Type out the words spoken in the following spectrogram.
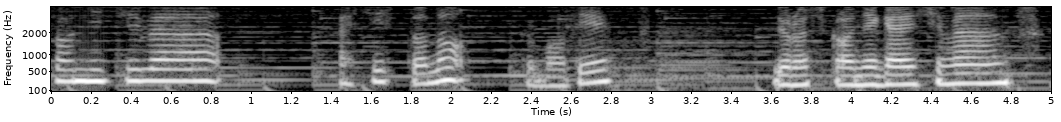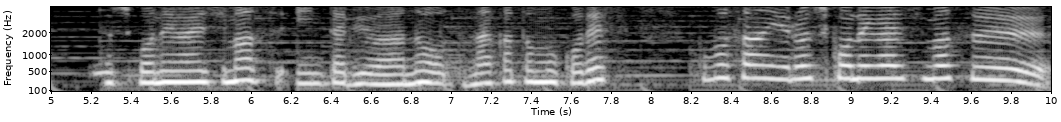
こんにちは。アシストの久保です。よろしくお願いします。よろしくお願いします。インタビュアーの田中智子です。久保さんよろしくお願いします。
